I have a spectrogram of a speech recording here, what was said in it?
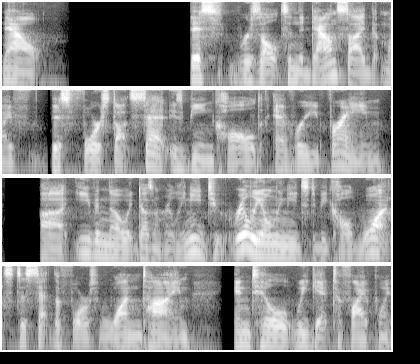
now this results in the downside that my this force.set is being called every frame, uh, even though it doesn't really need to. It really only needs to be called once to set the force one time until we get to 5.5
